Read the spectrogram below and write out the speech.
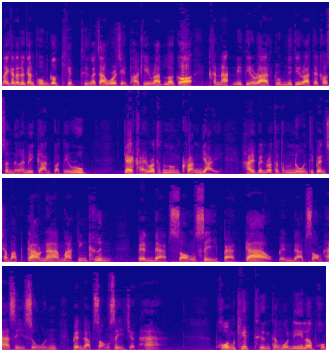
ในขณะเดียวกันผมก็คิดถึงอาจารย์วรเชษฐ์ภาคีรัฐ แล้วก็คณะนิติราษฎร์กลุ่มนิติราษฎร์ที่เขาเสนอให้มีการปฏิรูป แก้ไขรัฐธรรมนูญครั้งใหญ่ ให้เป็นรัฐธรรมนูญที่เป็นฉบับก้าวหน้ามากยิ่งขึ้น เป็นแบบ 2489 เป็นแบบ 2540 เป็นแบบ 2475 ผมคิดถึงทั้งหมดนี้แล้วผม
